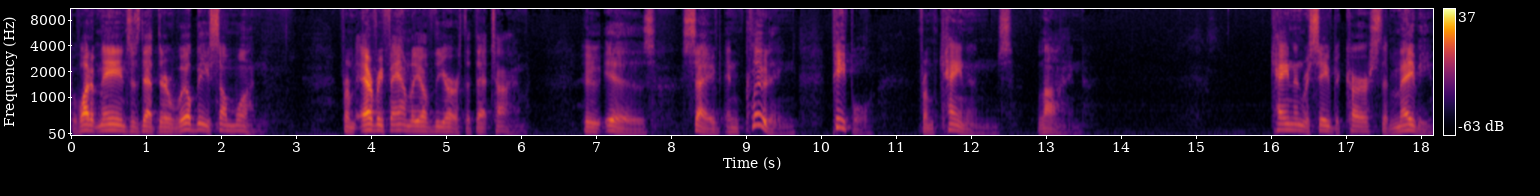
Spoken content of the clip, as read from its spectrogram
But what it means is that there will be someone from every family of the earth at that time who is saved, including people from Canaan's line. Canaan received a curse that maybe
